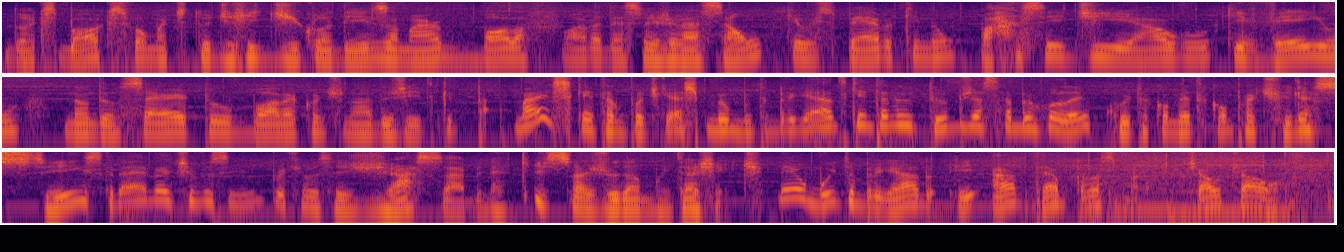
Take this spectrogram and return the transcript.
do Xbox, foi uma atitude ridícula deles, a maior bola fora dessa geração que eu espero que não passe de algo que veio, não deu certo, bora continuar do jeito que tá. Mas quem tá no podcast, meu muito obrigado. Quem tá no YouTube já sabe o rolê, curta, comenta, compartilha, se inscreve, ativa o sininho, porque você já sabe, né? Que isso ajuda muita gente. Meu muito obrigado e até a próxima. Tchau, tchau.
